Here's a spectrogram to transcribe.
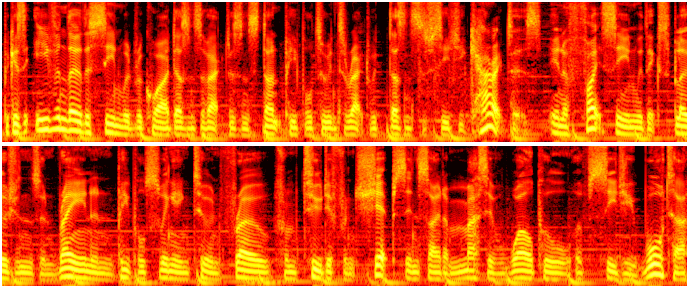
because even though the scene would require dozens of actors and stunt people to interact with dozens of CG characters, in a fight scene with explosions and rain and people swinging to and fro from two different ships inside a massive whirlpool of CG water,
